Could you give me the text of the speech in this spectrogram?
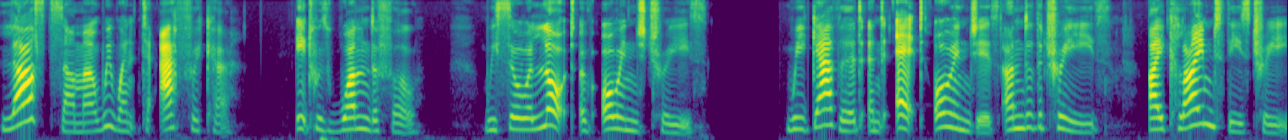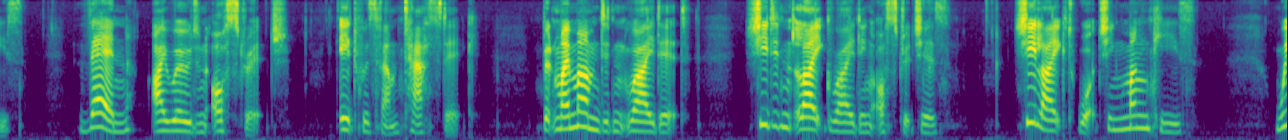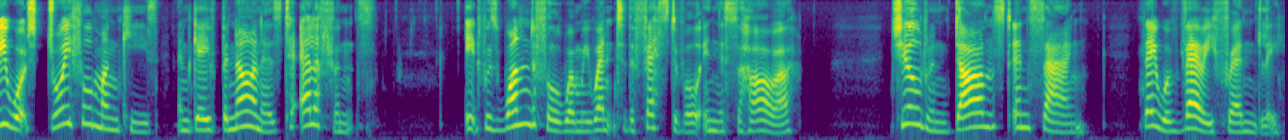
Last summer we went to Africa. It was wonderful. We saw a lot of orange trees. We gathered and ate oranges under the trees. I climbed these trees. Then I rode an ostrich. It was fantastic. But my mum didn't ride it. She didn't like riding ostriches. She liked watching monkeys. We watched joyful monkeys and gave bananas to elephants. It was wonderful when we went to the festival in the Sahara. Children danced and sang. They were very friendly.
